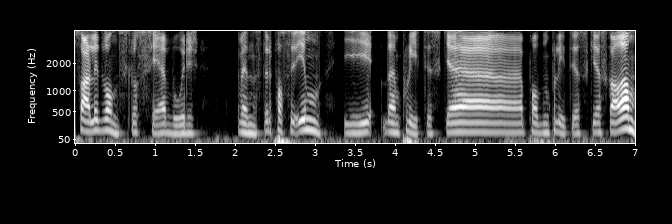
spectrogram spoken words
så er det litt vanskelig å se hvor Venstre passer inn den politiske på den politiske skalaen.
